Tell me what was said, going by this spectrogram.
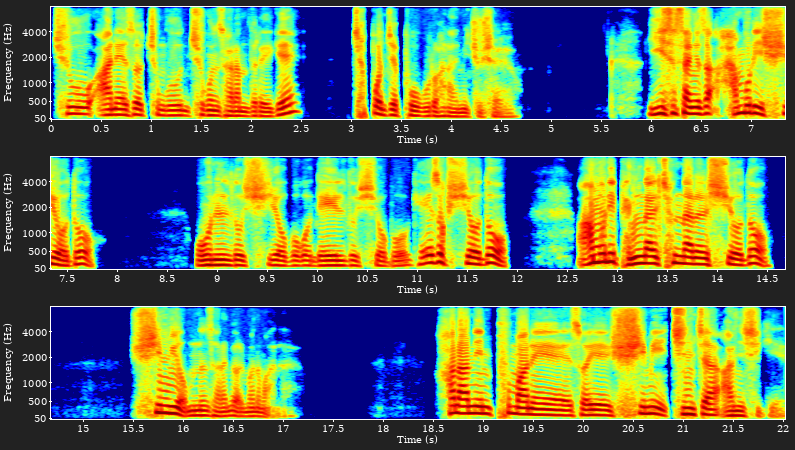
주 안에서 죽은 죽은 사람들에게 첫 번째 복으로 하나님이 주셔요. 이 세상에서 아무리 쉬어도 오늘도 쉬어보고 내일도 쉬어보고 계속 쉬어도 아무리 백날 천날을 쉬어도 쉼이 없는 사람이 얼마나 많아요. 하나님 품 안에서의 쉼이 진짜 안식이에요.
